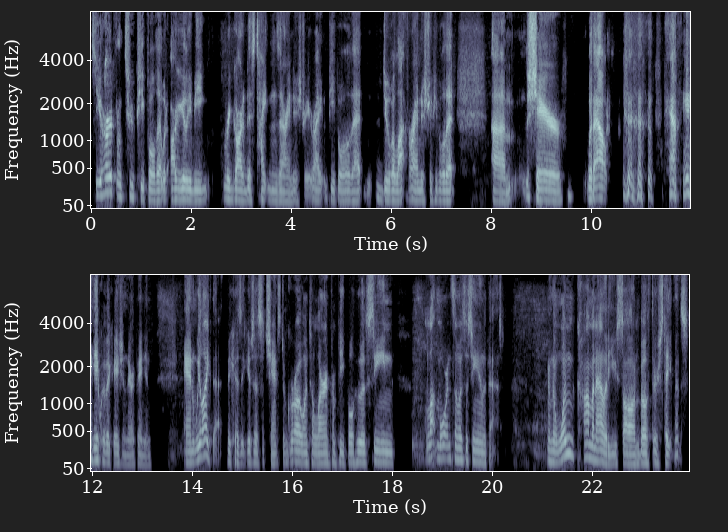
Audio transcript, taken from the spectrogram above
So you heard from two people that would arguably be regarded as titans in our industry, right? People that do a lot for our industry, people that um, share without having any equivocation their opinion. And we like that because it gives us a chance to grow and to learn from people who have seen a lot more than some of us have seen in the past. And the one commonality you saw in both their statements,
